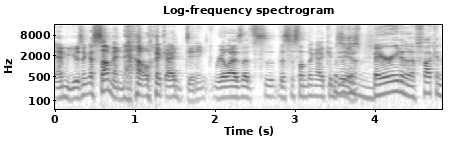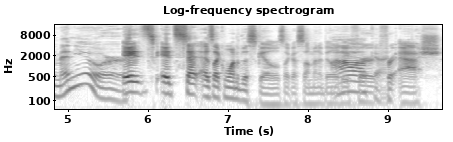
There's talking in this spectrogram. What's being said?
am using a summon now." like I didn't realize that's this is something I could Was do. it just buried in a fucking menu or? It's it's set as like one of the skills, like a summon ability Ah, for okay. for Ash.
